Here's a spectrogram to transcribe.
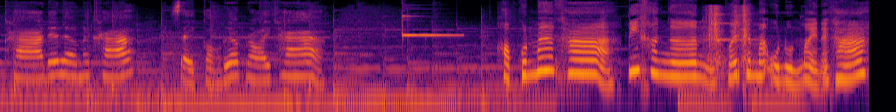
กค้าได้แล้วนะคะ ใส่กล่องเรียบร้อยค่ะ ขอบคุณมากค่ะ นี่ค่ะเงิน ไว้จะมาอุดหนุนใหม่นะคะ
